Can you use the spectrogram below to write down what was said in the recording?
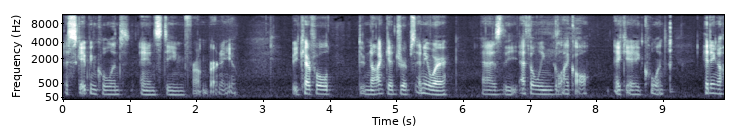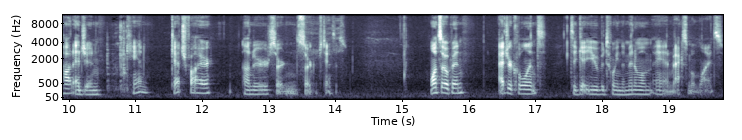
escaping coolant and steam from burning you. Be careful, do not get drips anywhere, as the ethylene glycol, aka coolant, hitting a hot engine can catch fire under certain circumstances. Once open, add your coolant to get you between the minimum and maximum lines.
